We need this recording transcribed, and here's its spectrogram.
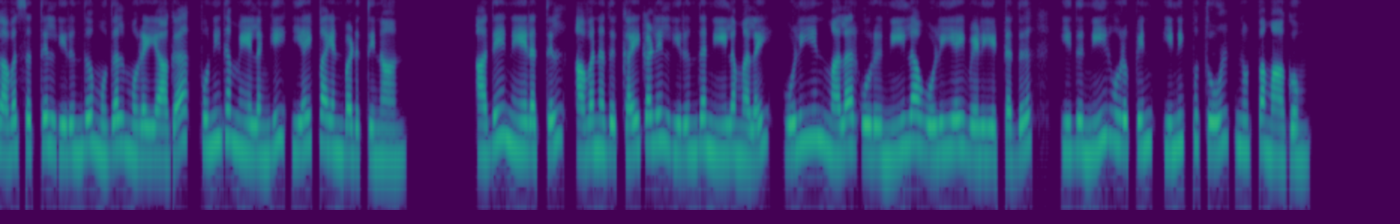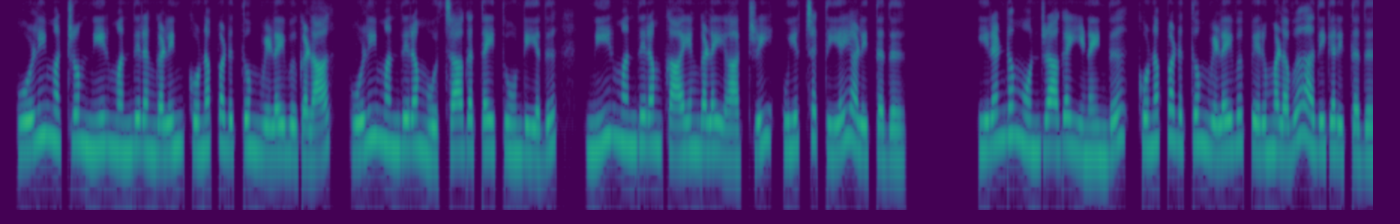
கவசத்தில் இருந்து முதல் முறையாக புனித மேலங்கி யை பயன்படுத்தினான். அதே நேரத்தில் அவனது கைகளில் இருந்த நீலமலை ஒளியின் மலர் ஒரு நீல ஒளியை வெளியிட்டது. இது நீர் உறுப்பின் இனிப்பு தூள் நுட்பமாகும். ஒளி மற்றும் நீர் மந்திரங்களின் குணப்படுத்தும் விளைவுகளால் ஒளி மந்திரம் உற்சாகத்தை தூண்டியது. நீர் மந்திரம் காயங்களை ஆற்றி உயிர்ச்சக்தியை அளித்தது. இரண்டும் ஒன்றாக இணைந்து குணப்படுத்தும் விளைவு பெருமளவு அதிகரித்தது.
